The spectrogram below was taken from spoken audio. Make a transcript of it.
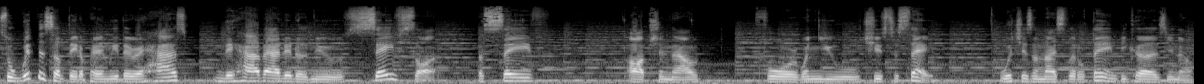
so with this update, apparently there has they have added a new save slot, a save option now for when you choose to save, which is a nice little thing because you know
